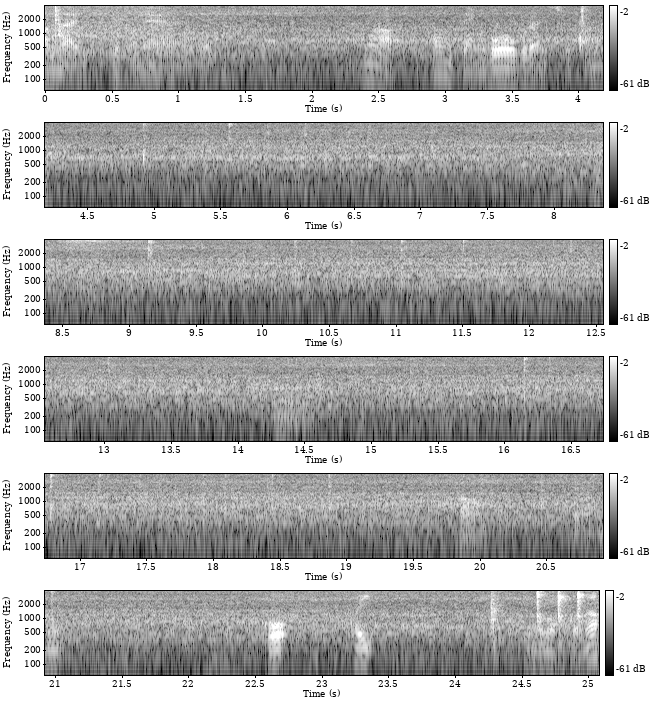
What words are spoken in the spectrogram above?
分かんないですけどね。まあ3.5ぐらいにしようかな3.5はいこんなもんかな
